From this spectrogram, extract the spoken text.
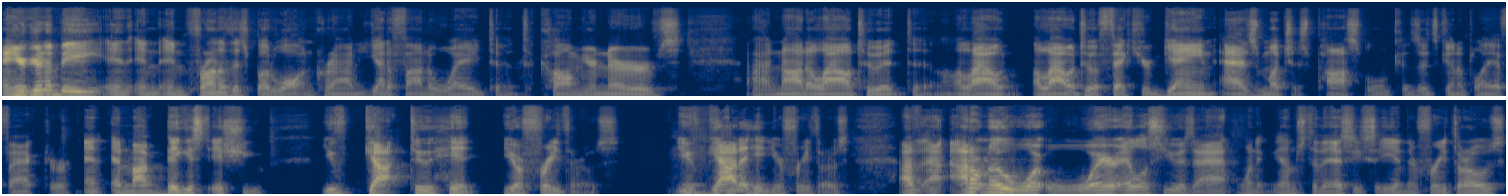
and you're going to be in, in in front of this Bud Walton crowd. You got to find a way to to calm your nerves uh, not allow to it to allow allow it to affect your game as much as possible because it's going to play a factor. And and my biggest issue, you've got to hit your free throws. You've got to hit your free throws. I, I don't know what where LSU is at when it comes to the SEC and their free throws,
